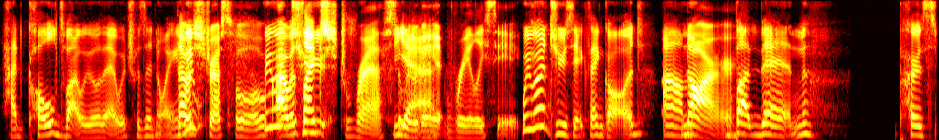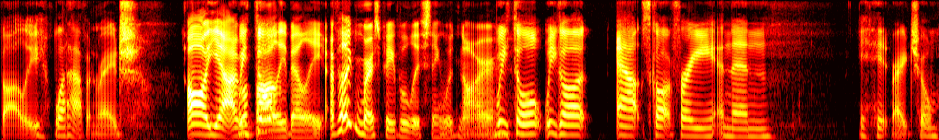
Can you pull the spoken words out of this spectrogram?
had colds while we were there, which was annoying. That We- was stressful. we I was like stressed. that We were Yeah. get really sick. We weren't too sick, thank God. Um, No. But then, post Bali, what happened, Rach? Oh, yeah, I We got thought- Bali belly. I feel like most people listening would know. We thought we got out scot free, and then it hit Rachel.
